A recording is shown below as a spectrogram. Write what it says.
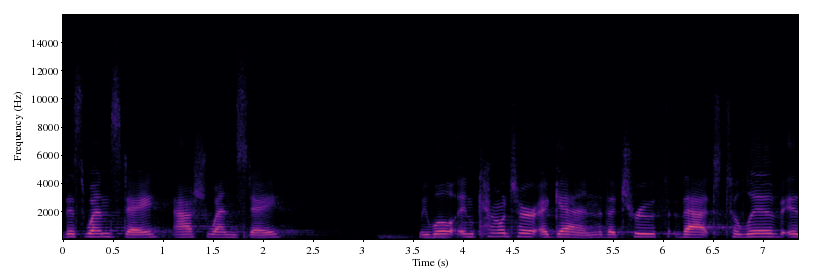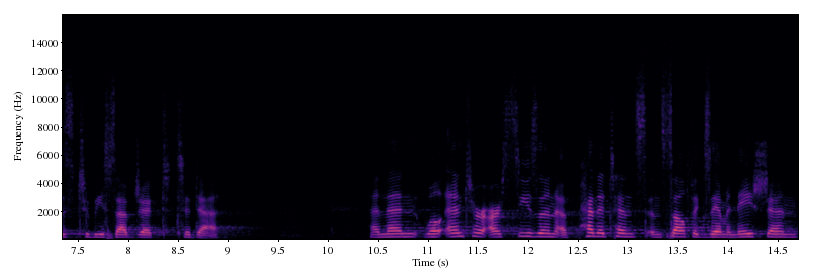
This Wednesday, Ash Wednesday, we will encounter again the truth that to live is to be subject to death. And then we'll enter our season of penitence and self examination,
